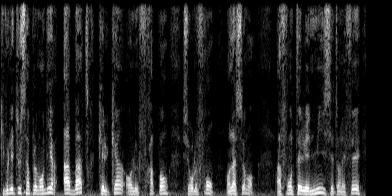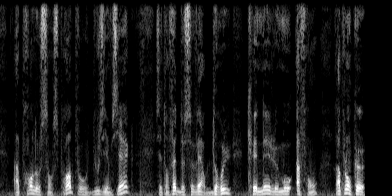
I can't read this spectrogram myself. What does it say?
qui voulait tout simplement dire abattre quelqu'un en le frappant sur le front, en l'assommant. Affronter l'ennemi, c'est en effet apprendre au sens propre au XIIe siècle. C'est en fait de ce verbe dru qu'est né le mot affront. Rappelons que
